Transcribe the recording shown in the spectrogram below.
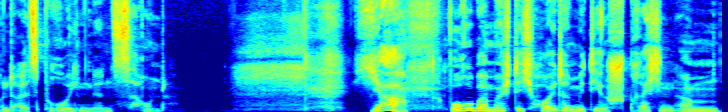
und als beruhigenden Sound. Ja, worüber möchte ich heute mit dir sprechen? Ähm,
